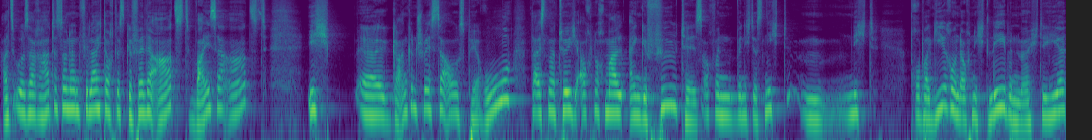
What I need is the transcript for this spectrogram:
als Ursache hatte, sondern vielleicht auch das Gefälle Arzt, weißer Arzt. Ich äh, Krankenschwester aus Peru, da ist natürlich auch nochmal ein gefühltes, auch wenn, wenn ich das nicht, nicht propagiere und auch nicht leben möchte hier,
